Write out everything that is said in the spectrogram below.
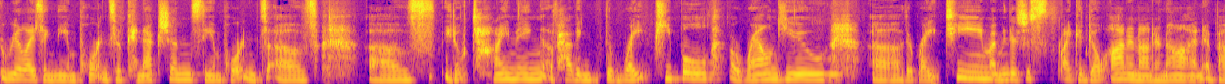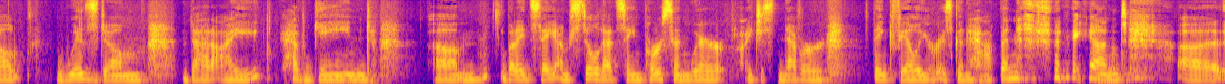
realizing the importance of connections, the importance of, of you know, timing, of having the right people around you, uh, the right team. I mean, there's just I could go on and on and on about wisdom that I have gained. Um, but I'd say I'm still that same person where I just never think failure is going to happen, and mm-hmm. uh,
